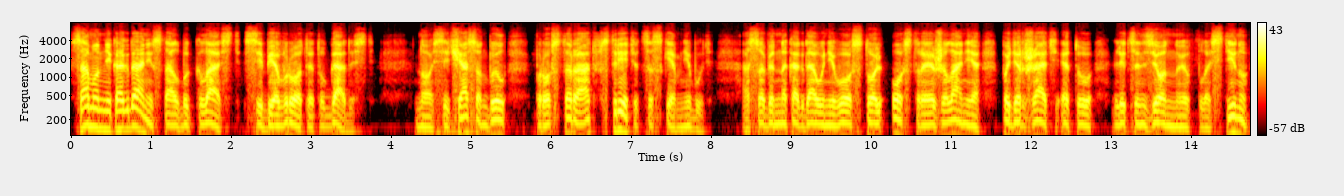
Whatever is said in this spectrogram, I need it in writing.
Сам он никогда не стал бы класть себе в рот эту гадость, но сейчас он был просто рад встретиться с кем-нибудь, особенно когда у него столь острое желание подержать эту лицензионную пластину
